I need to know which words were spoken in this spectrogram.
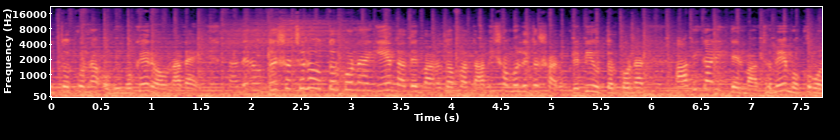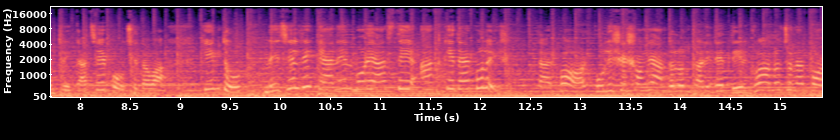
উত্তরকন্যা অভিমুখে রওনা দেয়। তাদের উদ্দেশ্য ছিল উত্তরকন্যায় গিয়ে তাদের বারো দফা দাবি সম্বলিত স্মারকলিপি উত্তরকন্যার আধিকারিকদের মাধ্যমে মুখ্যমন্ত্রীর কাছে পৌঁছে দেওয়া। কিন্তু মিছিলটি ক্যানেল মোড়ে আসতেই আটকে দেয় পুলিশ। তারপর পুলিশের সঙ্গে আন্দোলনকারীদের দীর্ঘ আলোচনার পর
